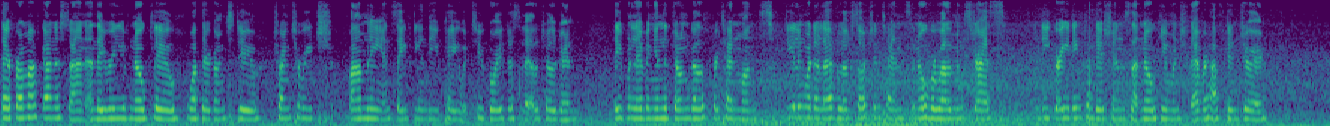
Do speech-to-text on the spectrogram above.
They're from Afghanistan and they really have no clue what they're going to do, trying to reach family and safety in the UK with two gorgeous little children. They've been living in the jungle for 10 months, dealing with a level of such intense and overwhelming stress and degrading conditions that no human should ever have to endure.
